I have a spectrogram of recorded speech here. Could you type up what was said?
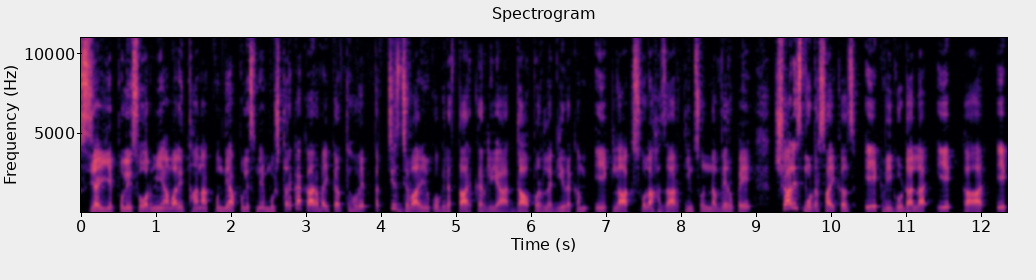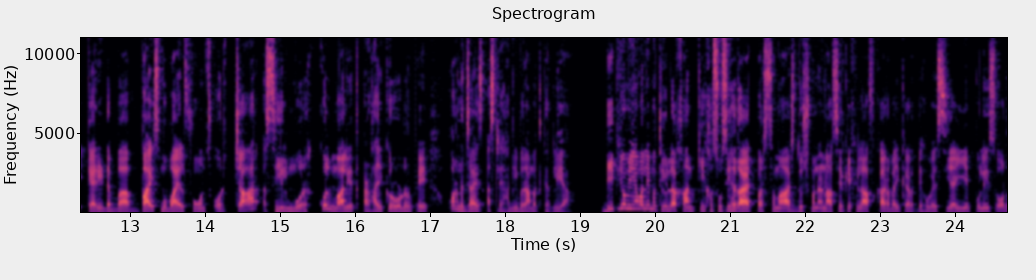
सीआईए पुलिस और मियांवाली थाना कुंदिया पुलिस ने मुश्तरका कार्रवाई करते हुए 25 जवारियों को गिरफ़्तार कर लिया। दाव पर लगी रकम एक लाख सोलह हज़ार तीन सौ नब्बे रुपये चालीस मोटरसाइकिल्स, एक वीगो डाला, एक कार, एक कैरी डब्बा, बाईस मोबाइल फोन्स और चार असील मोर्ख कुल मालियत अढ़ाई करोड़ रुपए और नजायज असलहा भी बरामद कर लिया। डीपीओ मियांवली मतीउल्ला खान की खसूसी हदायत पर समाज दुश्मन अनासर के खिलाफ कार्रवाई करते हुए सी आई ए पुलिस और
